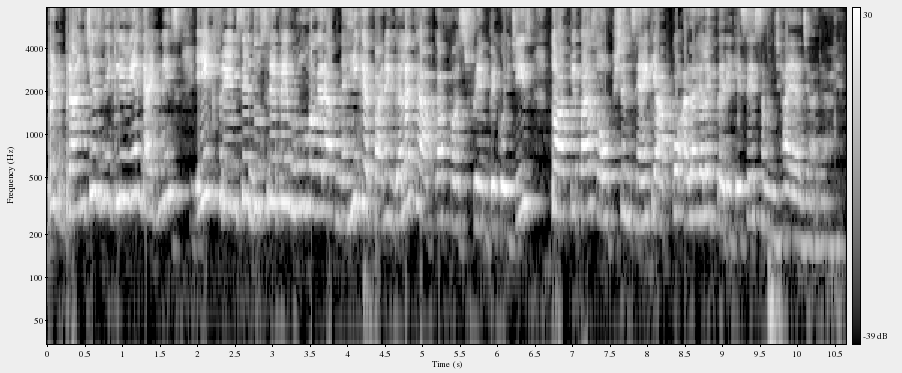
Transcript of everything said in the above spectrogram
बट ब्रांचेस निकली हुई है दैट मीन्स एक फ्रेम से दूसरे पे मूव अगर आप कर पा रहे, गलत है आपका फ़र्स्ट फ्रेम पे कोई चीज़ तो आपके पास ऑप्शन है कि आपको अलग अलग तरीके से समझाया जा रहा है।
